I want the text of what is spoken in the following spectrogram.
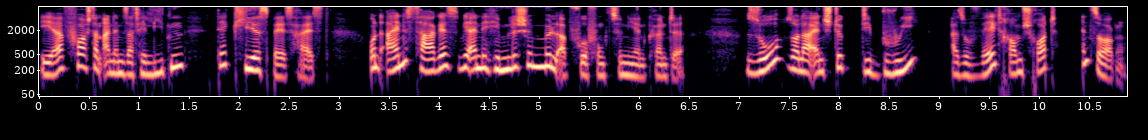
Er forscht an einem Satelliten, der ClearSpace heißt und eines Tages wie eine himmlische Müllabfuhr funktionieren könnte. So soll er ein Stück Debris, also Weltraumschrott, entsorgen.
